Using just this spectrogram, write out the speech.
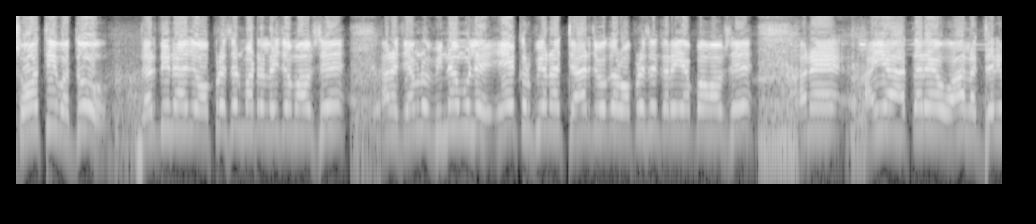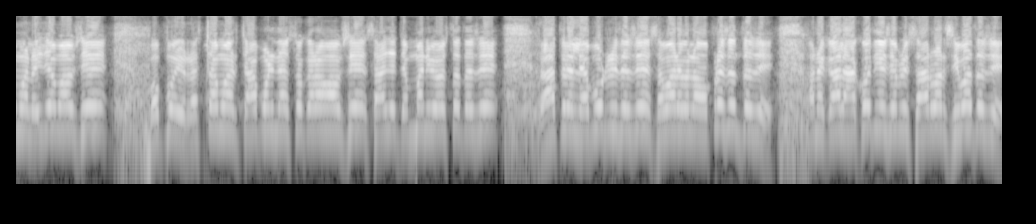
સોથી વધુ દર્દીને આજે ઓપરેશન માટે લઈ જવામાં આવશે અને જેમનું વિનામૂલ્યે એક રૂપિયાના ચાર્જ વગર ઓપરેશન કરી આપવામાં આવશે. અને અહીંયા અત્યારે આ લક્ઝરીમાં લઈ જવામાં આવશે. બપોરે રસ્તામાં ચા પાણી નાસ્તો કરવામાં આવશે. સાંજે જમવાની વ્યવસ્થા થશે. રાત્રે લેબોરેટરી થશે. સવારે વહેલા ઓપરેશન થશે. અને કાલ આખો દિવસ એમની સારવાર સેવા થશે.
